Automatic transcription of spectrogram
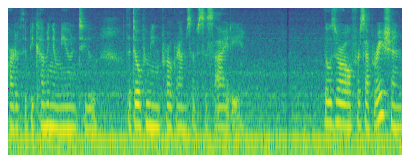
part of the becoming immune to the dopamine programs of society. Those are all for separation.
